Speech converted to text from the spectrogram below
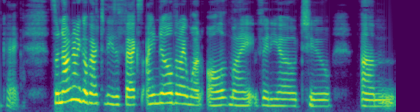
Okay, so now I'm going to go back to these effects. I know that I want all of my video to um,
